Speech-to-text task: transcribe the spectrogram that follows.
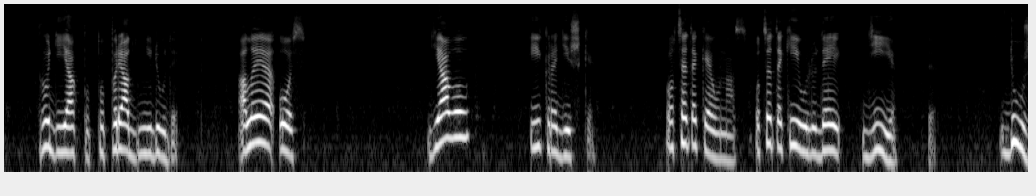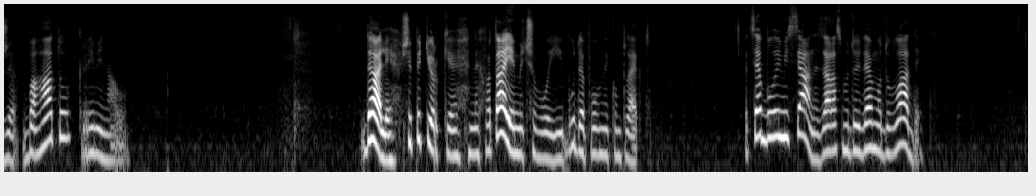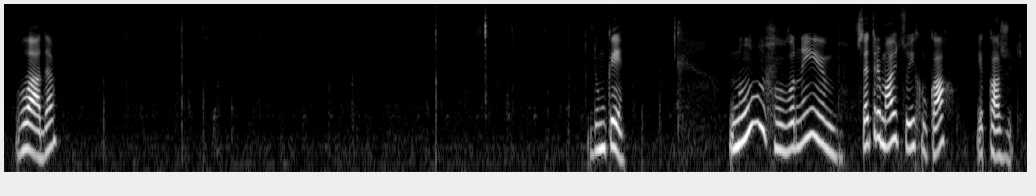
Вроді як по- попорядні люди. Але ось дьявол і крадіжки. Оце таке у нас. Оце такі у людей дії. Дуже багато криміналу. Далі, ще п'ятерки не вистачає мічової і буде повний комплект. Це були містяни. Зараз ми дійдемо до влади. Влада. Думки. Ну, вони все тримають в своїх руках, як кажуть.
